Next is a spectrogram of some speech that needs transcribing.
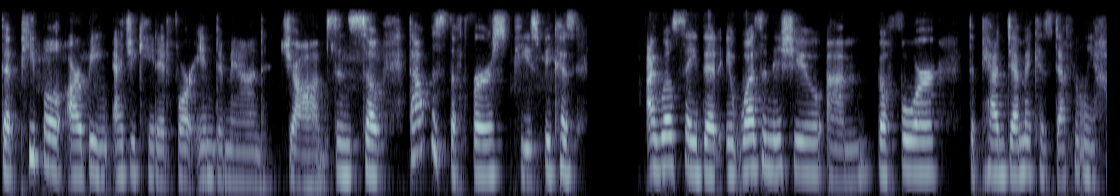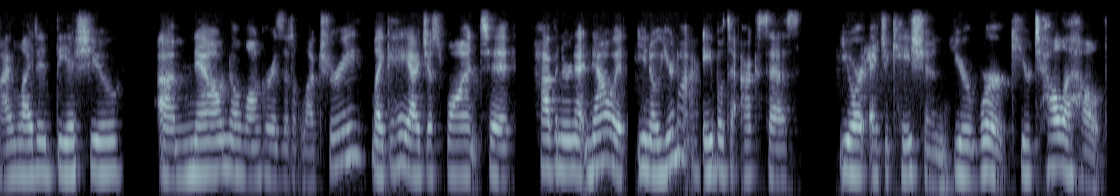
that people are being educated for in demand jobs? And so that was the first piece because I will say that it was an issue um, before the pandemic has definitely highlighted the issue. Um, now, no longer is it a luxury. Like, hey, I just want to have internet. Now, it you know you're not able to access your education, your work, your telehealth,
